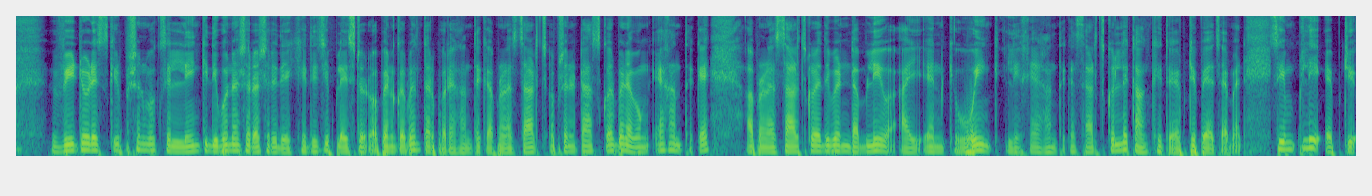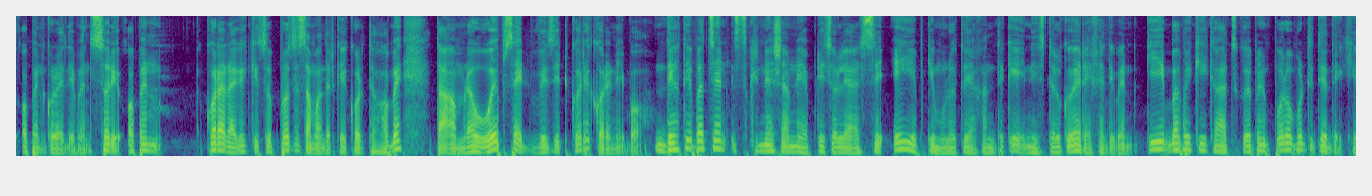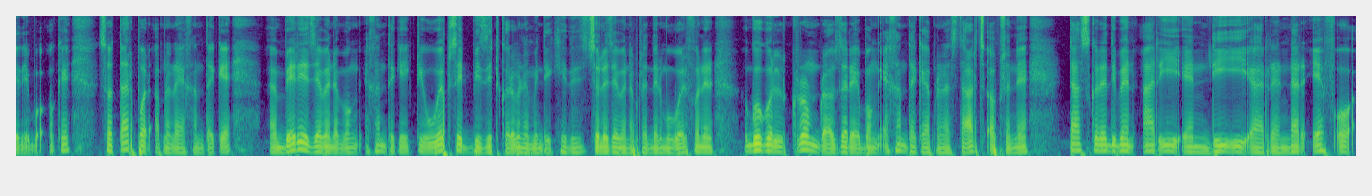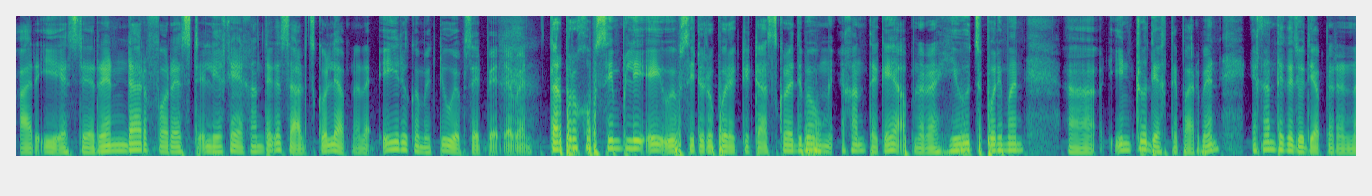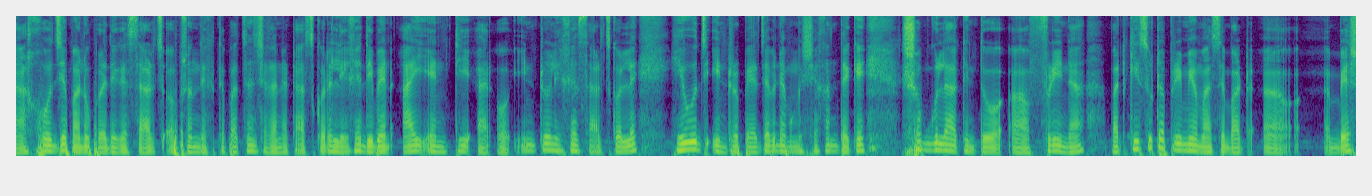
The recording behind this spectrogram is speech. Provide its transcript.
ভিডিও ডিসক্রিপশন বক্সের লিঙ্ক দিব না, সরাসরি দেখিয়ে দিচ্ছি। প্লে স্টোর ওপেন করবেন, তারপর এখান থেকে আপনারা সার্চ অপশানে টাচ করবেন এবং এখান থেকে আপনারা সার্চ করে দিবেন W I N K wink লিখে এখান থেকে সার্চ করলে কাঙ্ক্ষিত অ্যাপটি পেয়ে যাবেন। সিম্পলি অ্যাপটি ওপেন করে দিবেন। সরি ওপেন করার আগে কিছু প্রসেস আমাদেরকে করতে হবে, তা আমরা ওয়েবসাইট ভিজিট করে করে নিব। দেখতে পাচ্ছেন স্ক্রিনের সামনে অ্যাপটি চলে আসছে। এই অ্যাপটি মূলত এখান থেকে ইনস্টল করে রেখে দিবেন। কীভাবে কী কাজ করবেন পরবর্তীতে দেখিয়ে দিব ওকে সো তারপর আপনারা এখান থেকে বেরিয়ে যাবেন এবং এখান থেকে একটি ওয়েবসাইট ভিজিট করবেন। আমি দেখিয়ে দিচ্ছি, চলে যাবেন আপনাদের মোবাইল ফোনের গুগল ক্রোম ব্রাউজারে এবং এখান থেকে আপনারা সার্চ অপশনে টাচ করে দিবেন R E N D E R render F O R E S render forest লিখে এখান থেকে সার্চ করলে আপনারা এইরকম একটি ওয়েবসাইট পেয়ে যাবেন। তারপর খুব সিম্পলি এই ওয়েবসাইটের উপর একটি টাচ করে দেবে এবং এখান থেকে আপনারা হিউজ পরিমাণ ইন্ট্রো দেখতে পারবেন। এখান থেকে যদি আপনারা না খুঁজে পান উপরে দিকে সার্চ অপশন দেখতে পাচ্ছেন, সেখানে টাচ করে লিখে দিবেন I N T R O intro লিখে সার্চ করলে হিউজ ইন্ট্রো পেয়ে যাবেন এবং সেখান থেকে সবগুলা কিন্তু ফ্রি না বাট কিছুটা প্রিমিয়াম আছে বাট বেশ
